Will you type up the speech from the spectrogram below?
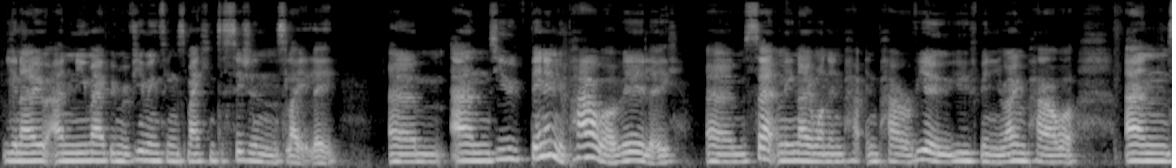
you know, and you may have been reviewing things, making decisions lately. Um, and you've been in your power, really. Um, certainly no one in, in power of you. You've been in your own power and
